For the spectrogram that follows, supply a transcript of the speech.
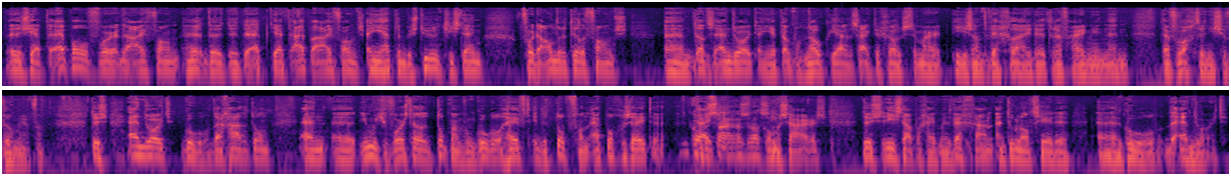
Dus je hebt de Apple voor de iPhone, de, de, de app, je hebt de Apple iPhones... en je hebt een besturingssysteem voor de andere telefoons. Ehm, dat is Android. En je hebt ook nog Nokia, dat is eigenlijk de grootste... maar die is aan het wegglijden, het refijn in. En daar verwachten we niet zoveel meer van. Dus Android, Google, daar gaat het om. En uh, je moet je voorstellen, de topman van Google... heeft in de top van Apple gezeten. Commissaris was Commissaris. Dus die is daar op een gegeven moment weggegaan. En toen lanceerde uh, Google de Android.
